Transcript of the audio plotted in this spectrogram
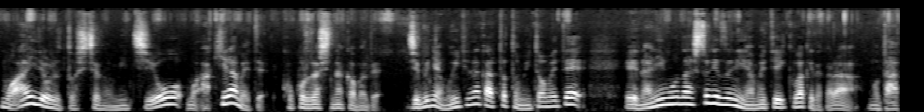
もうアイドルとしての道をもう諦めて志半ばで自分には向いてなかったと認めて、何も成し遂げずに辞めていくわけだからもう脱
